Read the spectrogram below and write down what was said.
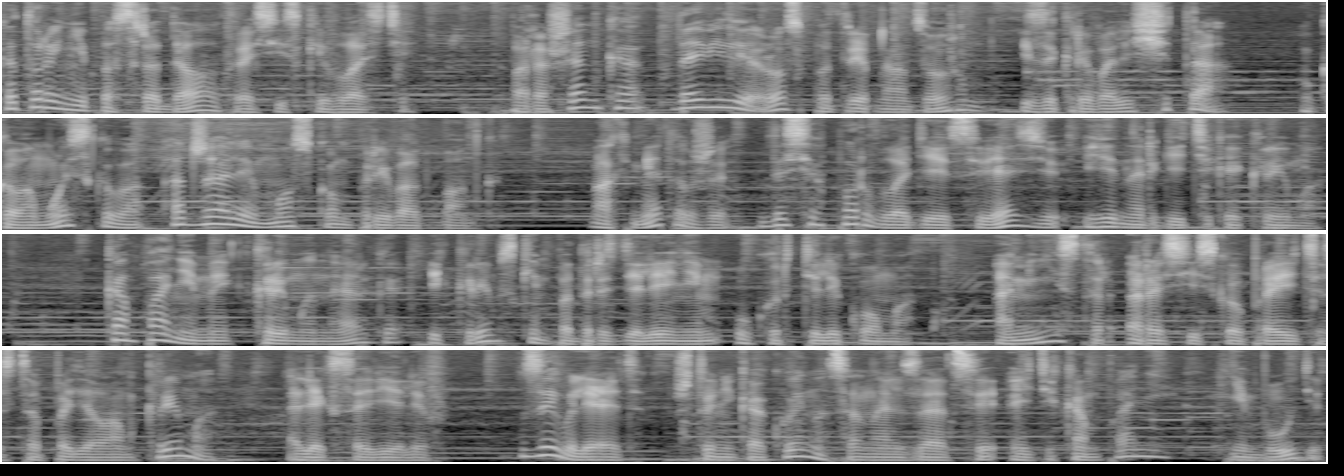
который не пострадал от российской власти. Порошенко давили Роспотребнадзором и закрывали счета. У Коломойского отжали Моском Приватбанк. Ахметов же до сих пор владеет связью и энергетикой Крыма, компаниями Крымэнерго и крымским подразделением Укртелекома – а министр российского правительства по делам Крыма Олег Савельев заявляет, что никакой национализации этих компаний не будет.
